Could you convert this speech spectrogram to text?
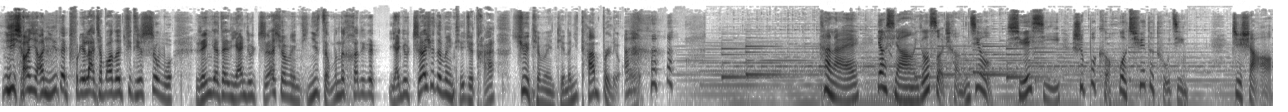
你想想，你在处理乱七八糟具体事务，人家在研究哲学问题，你怎么能和这个研究哲学的问题去谈具体问题呢？你谈不了。看来，要想有所成就，学习是不可或缺的途径，至少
